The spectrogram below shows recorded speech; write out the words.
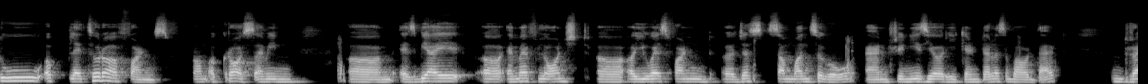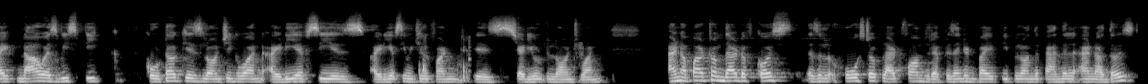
To a plethora of funds from across. I mean, um, SBI uh, MF launched uh, a US fund uh, just some months ago, and Srini is here. He can tell us about that. And right now, as we speak, Kotak is launching one. IDFC is IDFC Mutual Fund is scheduled to launch one. And apart from that, of course, there's a host of platforms represented by people on the panel and others,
